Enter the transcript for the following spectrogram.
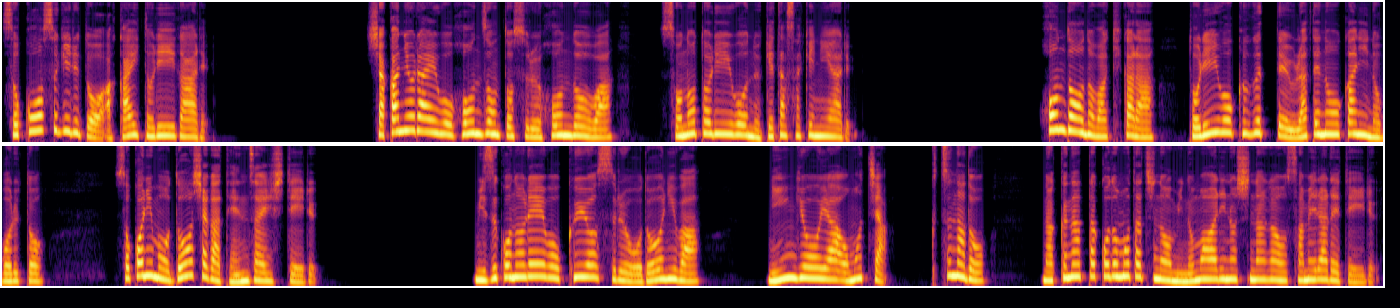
そこを過ぎると赤い鳥居がある。釈迦如来を本尊とする本堂は、その鳥居を抜けた先にある。本堂の脇から鳥居をくぐって裏手の丘に登ると、そこにも同社が点在している。水子の霊を供養するお堂には、人形やおもちゃ、靴など、亡くなった子供たちの身の回りの品が収められている。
